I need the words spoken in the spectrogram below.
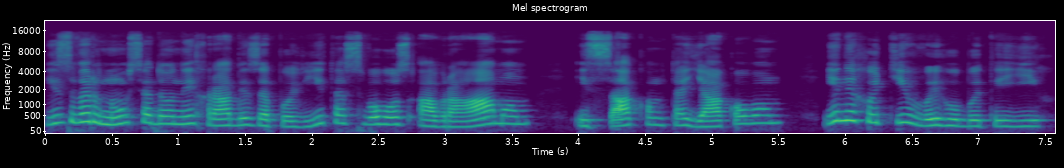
і звернувся до них ради заповіта свого з Авраамом, Ісаком та Яковом, і не хотів вигубити їх,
